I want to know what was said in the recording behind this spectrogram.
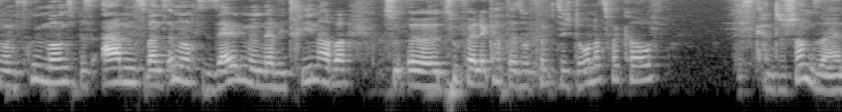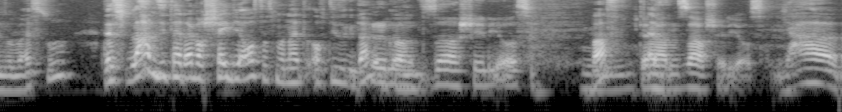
von frühmorgens bis abends, waren es immer noch dieselben in der Vitrine, aber zu, äh, zufällig hat er so 50 Donuts verkauft. Das könnte schon sein, so weißt du. Der Laden sieht halt einfach shady aus, dass man halt auf diese Gedanken Der Laden kommt. sah shady aus. Was? Der Also, Laden sah shady aus. ja,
